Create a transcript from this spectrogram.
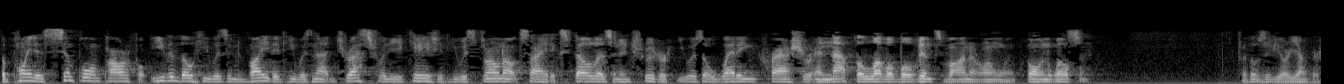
The point is simple and powerful. Even though he was invited, he was not dressed for the occasion. He was thrown outside, expelled as an intruder. He was a wedding crasher and not the lovable Vince Vaughn and Owen Wilson. For those of you who are younger.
